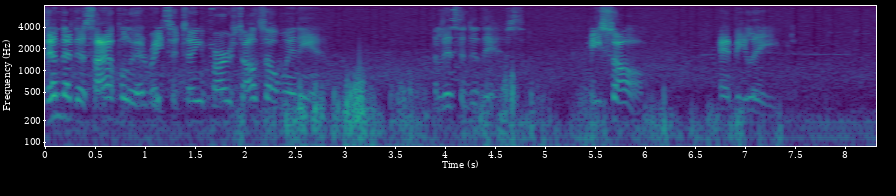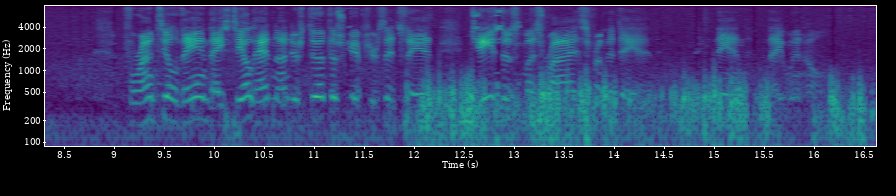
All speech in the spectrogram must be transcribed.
Then the disciple who had reached the tomb first also went in. And listen to this. He saw and believed. For until then, they still hadn't understood the scriptures that said Jesus must rise from the dead. Then they went home.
